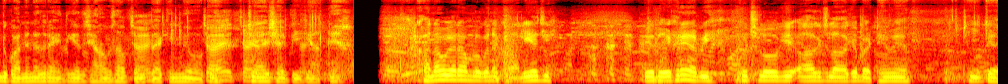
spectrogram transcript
दुकानें नज़र आई थी शाम साहब फुल पैकिंग में होकर चाय चाय पी के आते हैं। खाना वगैरह हम लोगों ने खा लिया जी। ये देख रहे हैं अभी कुछ लोग ये आग जला के बैठे हुए हैं। ठीक है।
